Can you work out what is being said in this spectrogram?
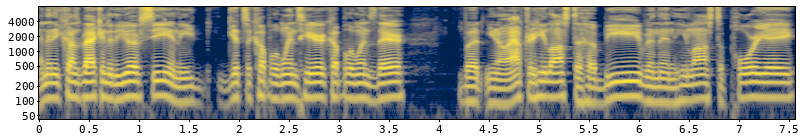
And then he comes back into the UFC and he gets a couple of wins here, a couple of wins there. But you know, after he lost to Habib and then he lost to Poirier.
